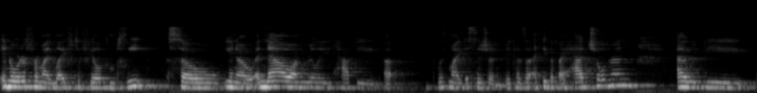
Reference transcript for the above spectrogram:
in order for my life to feel complete. So, you know, and now I'm really happy uh, with my decision because I think if I had children, I would be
